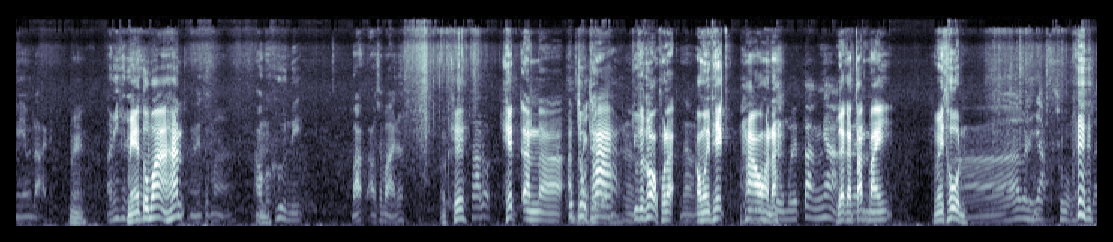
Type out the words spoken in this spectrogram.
แม่มันหลายแม่นอันนี้คือแม่ตัวมาหันแม่ตัวมาเอาก็คืนนี้ บักเอาสบายเลยโอเคท่ารถ เฮ็ดอันอ่าอันจุท่าอืมอยู่ทางนอกพุ่นละนั่น เอาไม้เพกห้าวหั่นนะกูไม่ได้ตั้งเนี่ยแล้วก็ตัดไม้ไม้โทนอ่ามันยากสูงได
